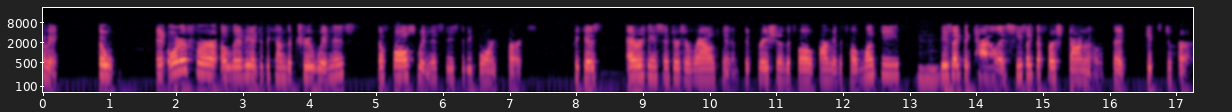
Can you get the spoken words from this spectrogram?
Okay, so in order for Olivia to become the true witness, the false witness needs to be born first, because everything centers around him. The creation of the twelve army of the twelve monkeys. Mm-hmm. He's like the catalyst. He's like the first domino that gets to her.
